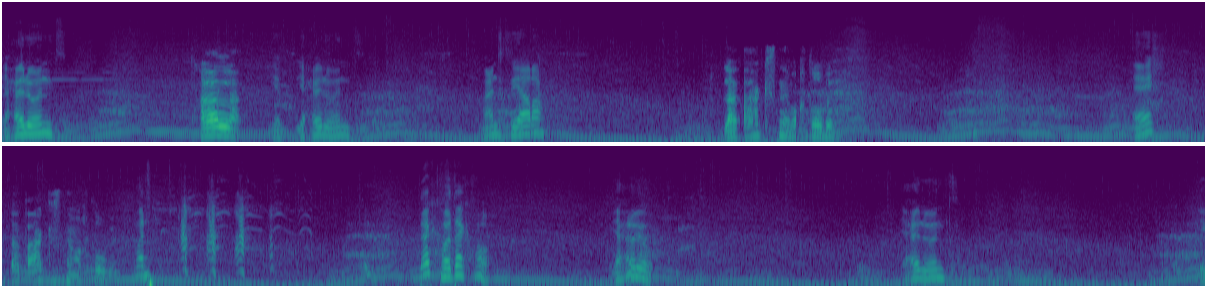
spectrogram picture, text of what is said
يا حلو أنت. هلا. يا, حلو أنت. ما عندك سيارة؟ لا تعكسني مخطوبة. إيش؟ لا تعكسني مخطوبة. تكفى تكفى. يا حلو. يا حلو انت. يا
